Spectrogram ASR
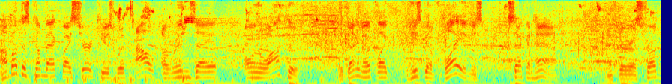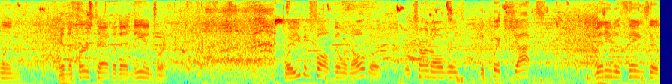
How about this comeback by Syracuse without Arinze Onuaku? It doesn't even look like he's going to play in this second half after uh, struggling in the first half of that knee injury. Well, you can fault Villanova, the turnovers, the quick shots, many of the things that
